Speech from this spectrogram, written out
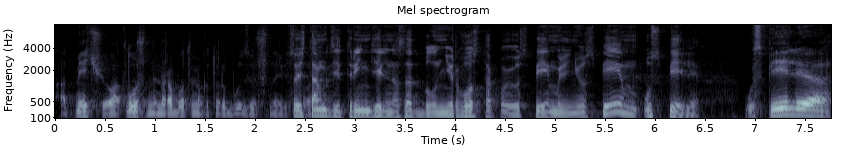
отмечу отложенными работами, которые будут завершены весной. То есть там, где три недели назад был нервоз такой, успеем или не успеем, успели? Успели.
